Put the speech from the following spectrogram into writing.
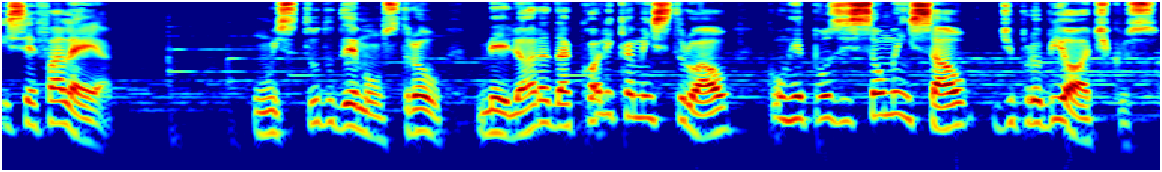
e cefaleia um estudo demonstrou melhora da cólica menstrual com reposição mensal de probióticos.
